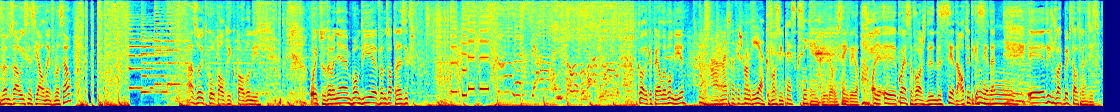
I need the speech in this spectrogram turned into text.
Vamos ao essencial da informação. Às 8 com o Paulo Rico. Paulo, bom dia. 8 da manhã, bom dia, vamos ao trânsito. Cláudia Capela, bom dia. Ah, mais uma vez bom dia. Que voz Parece que sim. É incrível, isto é incrível. Olha, eh, com essa voz de, de seda, autêntica seda, eh, diz-nos lá como é que está o trânsito.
